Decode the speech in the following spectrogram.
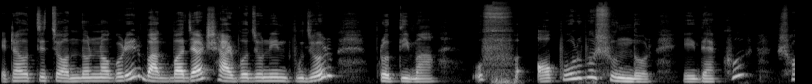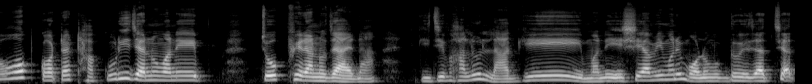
এটা হচ্ছে চন্দননগরের বাগবাজার সার্বজনীন পুজোর প্রতিমা। উফ, অপূর্ব সুন্দর। এই দেখো, সব কটা ঠাকুরই যেন মানে চোখ ফেরানো যায় না। কি যে ভালো লাগে। মানে এসে আমি মানে মনোমুগ্ধ হয়ে যাচ্ছি। আর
